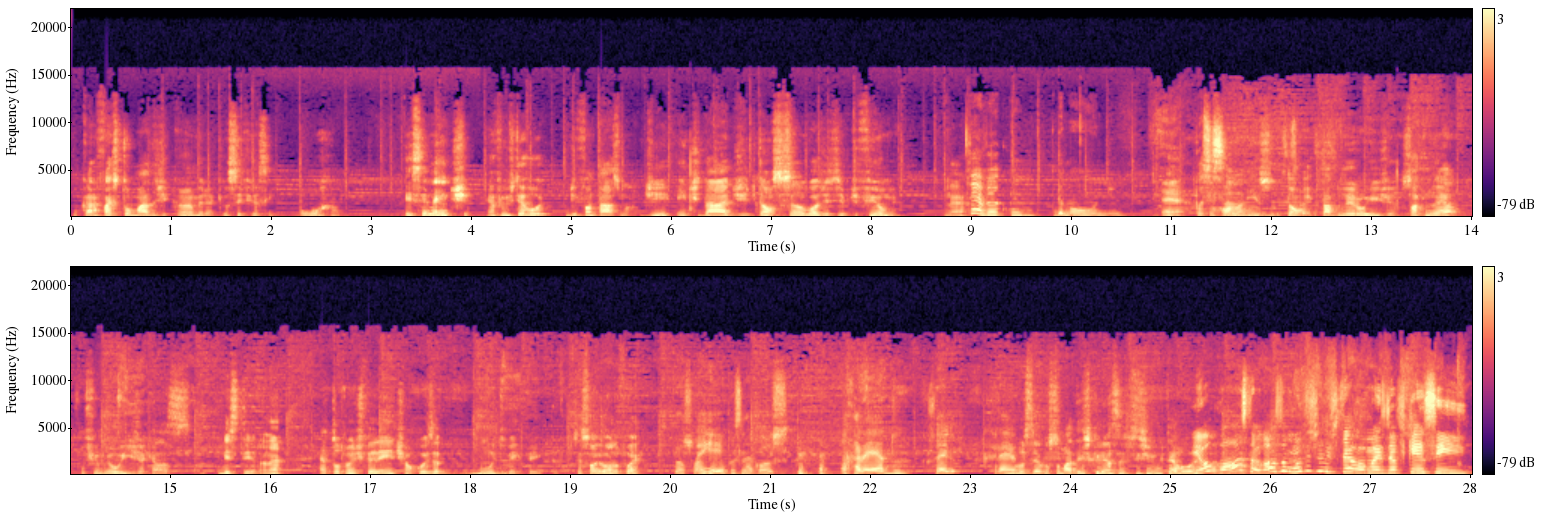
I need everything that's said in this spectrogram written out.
o cara faz tomadas de câmera que você fica assim, porra, excelente. É um filme de terror de fantasma, de entidade. Então, se você não gosta desse tipo de filme, né? Tem a ver com demônio. É, Possessão, rola isso. Então, coisas. tabuleiro Ouija. Só que não é o filme Ouija, aquelas besteiras, né? É totalmente diferente, é uma coisa muito bem feita. Você sonhou, não foi? Eu sonhei com esse negócio. credo, sério, E credo. você é acostumado desde criança a assistir filme de terror. E eu né? gosto, eu gosto muito de filme de terror, mas eu fiquei assim.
